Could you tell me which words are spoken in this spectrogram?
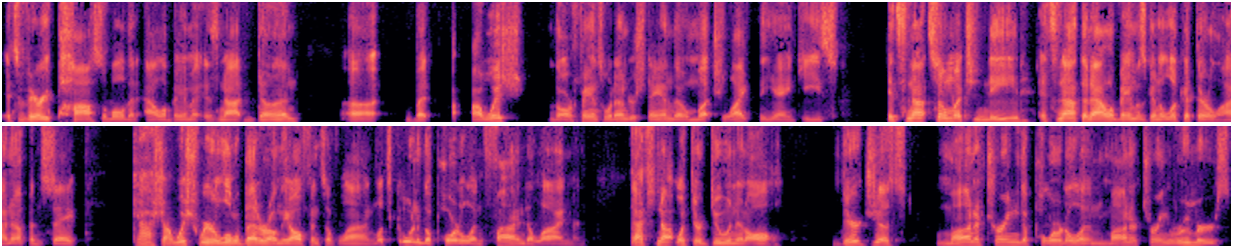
It's very possible that Alabama is not done. Uh, but I wish our fans would understand, though, much like the Yankees, it's not so much need. It's not that Alabama's going to look at their lineup and say, gosh, I wish we were a little better on the offensive line. Let's go into the portal and find a lineman. That's not what they're doing at all. They're just monitoring the portal and monitoring rumors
